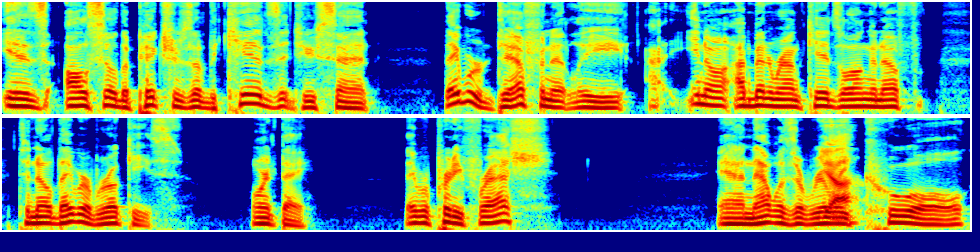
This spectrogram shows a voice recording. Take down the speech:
is also the pictures of the kids that you sent. They were definitely, you know, I've been around kids long enough to know they were rookies, weren't they? They were pretty fresh. And that was a really Yeah. cool,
